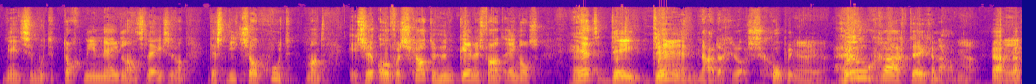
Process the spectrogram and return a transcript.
mensen moeten toch meer Nederlands lezen, want dat is niet zo goed. Want ze overschatten hun kennis van het Engels. Het dédain. Nou, daar schop ik Ja, ja. heel graag tegenaan. Ja, nee,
